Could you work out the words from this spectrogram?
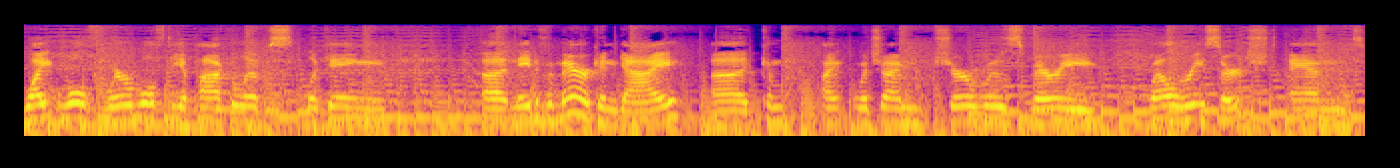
White Wolf, Werewolf the Apocalypse looking uh, Native American guy, uh, com- I, which I'm sure was very well researched and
